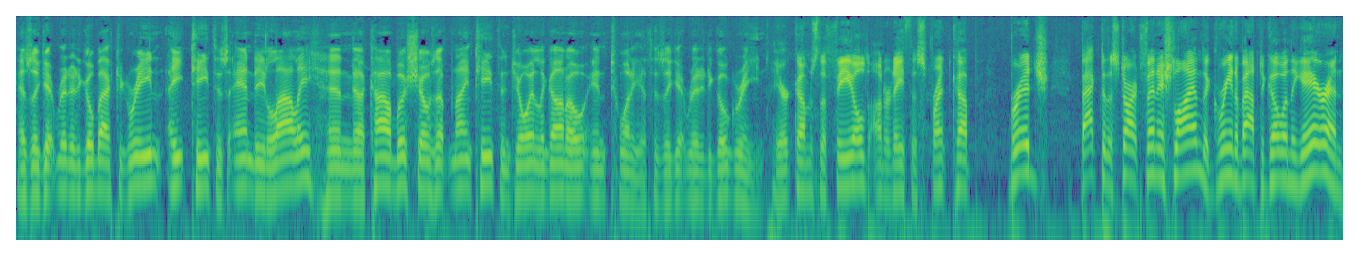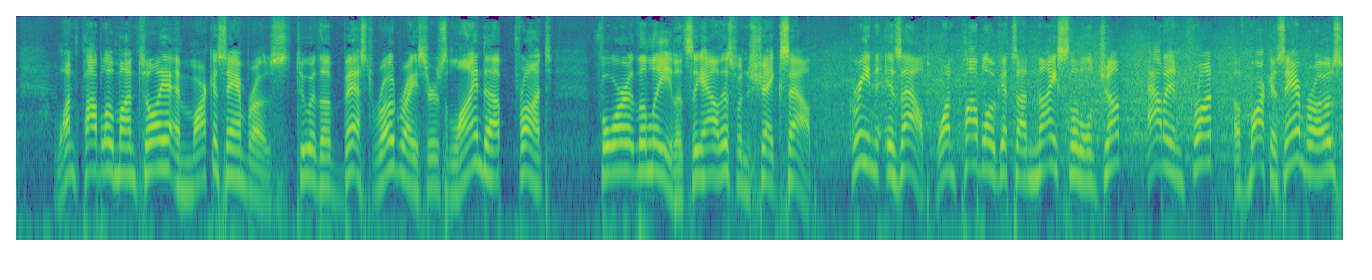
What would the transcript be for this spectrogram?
As they get ready to go back to green, 18th is Andy Lally. And uh, Kyle Busch shows up 19th and Joey Logano in 20th as they get ready to go green. Here comes the field underneath the Sprint Cup bridge. Back to the start finish line. The green about to go in the air. And Juan Pablo Montoya and Marcos Ambrose, two of the best road racers, lined up front for the lead. Let's see how this one shakes out. Green is out. Juan Pablo gets a nice little jump out in front of Marcos Ambrose.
